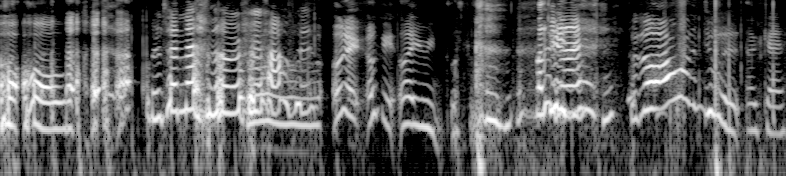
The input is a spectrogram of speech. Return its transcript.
Uh oh. Pretend that never happened. Okay, okay, let me read. Read. Okay. No, I want to do it. Okay.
